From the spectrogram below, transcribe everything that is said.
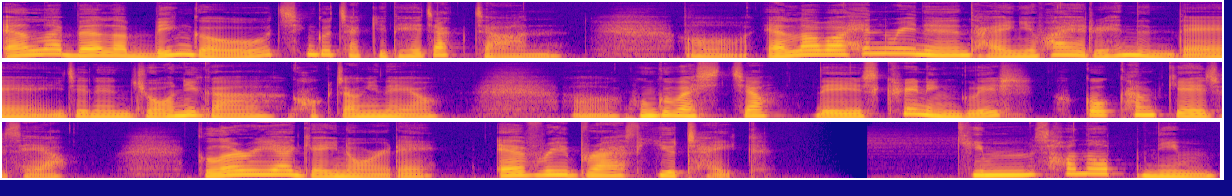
엘라 벨라 빙고 친구 찾기 대작전. 어, 엘라와 헨리는 다행히 화해를 했는데 이제는 조니가 걱정이네요. 어, 궁금하시죠? 내일 Screen English 꼭 함께 해주세요. Gloria Gaynor의 Every Breath You Take 김선업님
